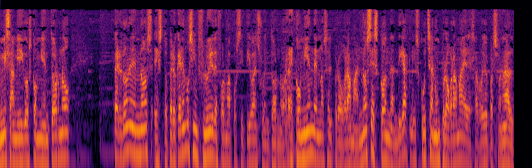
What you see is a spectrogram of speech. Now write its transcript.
mis amigos, con mi entorno. Perdónennos esto, pero queremos influir de forma positiva en su entorno. Recomiéndennos el programa, no se escondan, digan que escuchan un programa de desarrollo personal.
